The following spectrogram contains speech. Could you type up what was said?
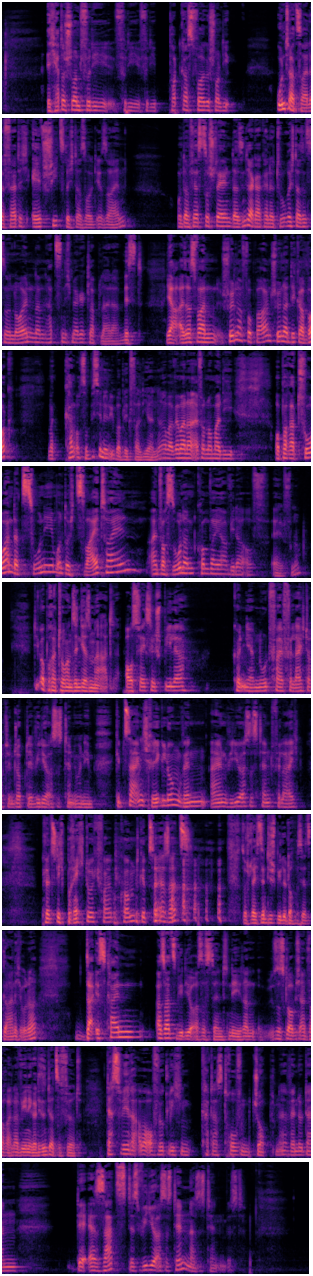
Ich hatte schon für die, für die, für die Podcast-Folge schon die Unterzeile fertig. Elf Schiedsrichter sollt ihr sein. Und dann festzustellen, da sind ja gar keine Torrichter, sind es nur neun, dann hat es nicht mehr geklappt, leider. Mist. Ja, also das war ein schöner Fauxpas, ein schöner dicker Bock. Man kann auch so ein bisschen den Überblick verlieren, ne? aber wenn man dann einfach nochmal die Operatoren dazu nehmen und durch zwei teilen, einfach so, dann kommen wir ja wieder auf elf. Ne? Die Operatoren sind ja so eine Art Auswechselspieler, könnten ja im Notfall vielleicht auch den Job der Videoassistenten übernehmen. Gibt es da eigentlich Regelungen, wenn ein Videoassistent vielleicht plötzlich Brechdurchfall bekommt? Gibt es da Ersatz? So schlecht sind die Spiele doch bis jetzt gar nicht, oder? Da ist kein Ersatzvideoassistent. Nee, dann ist es, glaube ich, einfach einer weniger. Die sind ja zu viert. Das wäre aber auch wirklich ein Katastrophenjob, ne? wenn du dann der Ersatz des Videoassistentenassistenten bist.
